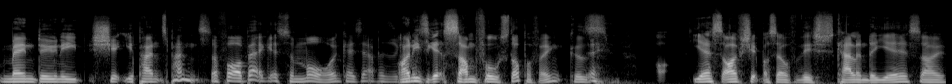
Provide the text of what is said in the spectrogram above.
men do need shit your pants pants. So I thought I better get some more in case it happens again. I need to get some full stop, I think, because yes, I've shit myself this calendar year, so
